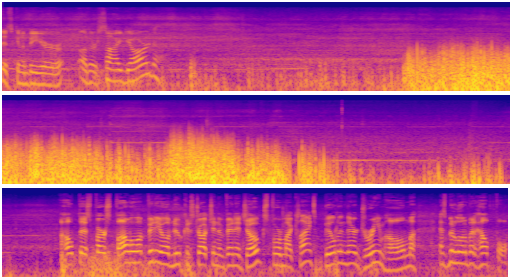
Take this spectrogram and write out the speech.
It's gonna be your other side yard. I hope this first follow-up video of new construction in Vintage Oaks for my clients building their dream home has been a little bit helpful.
